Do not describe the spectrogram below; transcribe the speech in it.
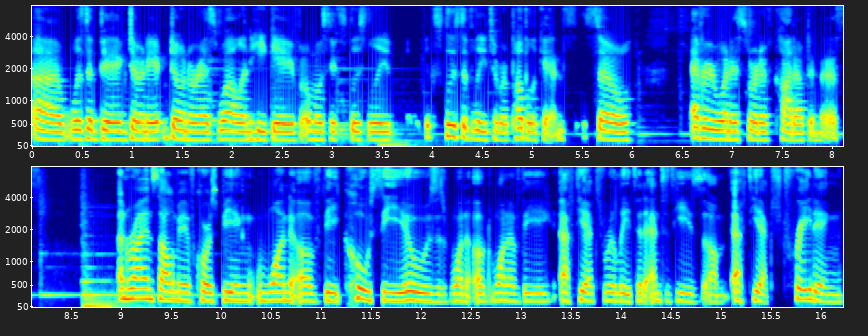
uh, was a big donor donor as well, and he gave almost exclusively exclusively to Republicans. So everyone is sort of caught up in this. And Ryan Salame, of course, being one of the co-CEOs one of one of the FTX related entities, um, FTX Trading,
